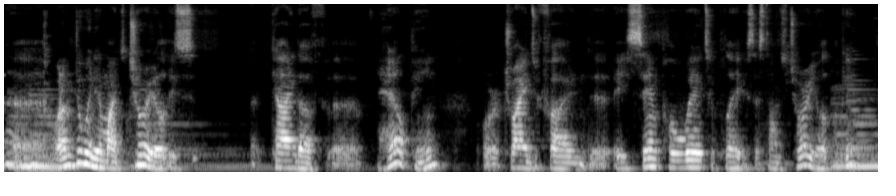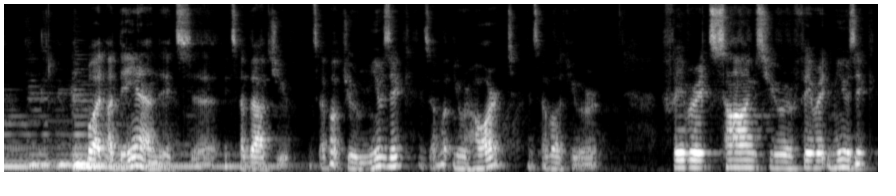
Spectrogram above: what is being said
Uh, what I'm doing in my tutorial is kind of uh, helping or trying to find a simple way to play Stone tutorial, okay? But at the end, it's uh, it's about you. It's about your music. It's about your heart. It's about your favorite songs, your favorite music,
